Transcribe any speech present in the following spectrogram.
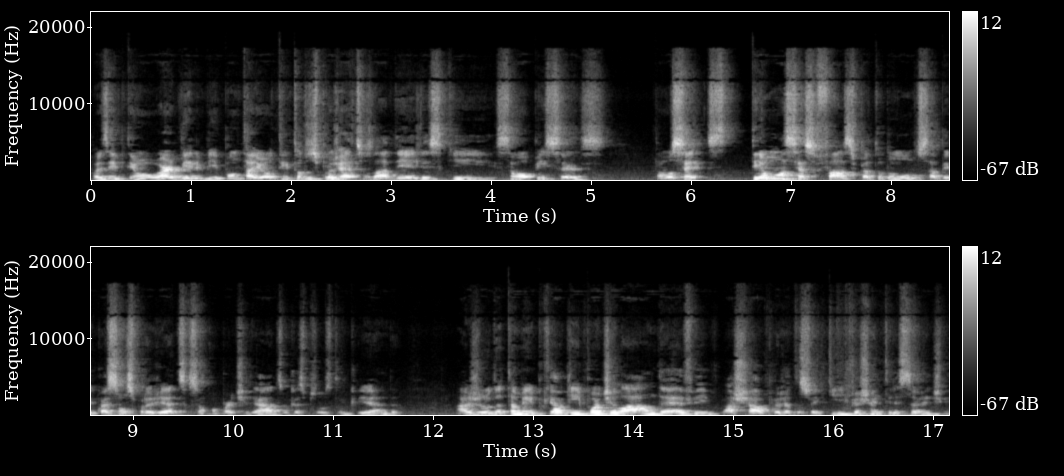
Por exemplo, tem o Airbnb.io, tem todos os projetos lá deles que são open source. Então você ter um acesso fácil para todo mundo saber quais são os projetos que são compartilhados ou que as pessoas estão criando, ajuda também, porque alguém pode ir lá, um dev, achar o projeto da sua equipe, achar interessante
